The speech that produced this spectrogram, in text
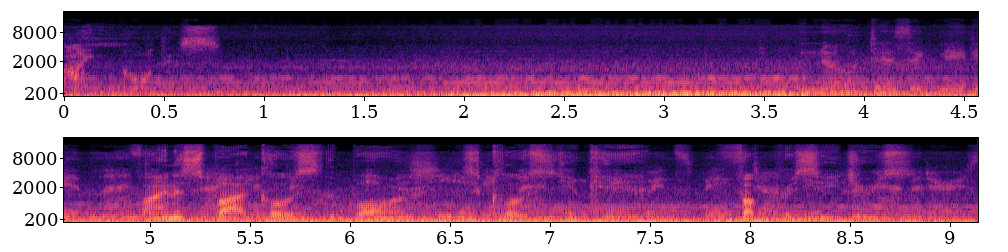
I know this. No designated landing Find a spot close to the bar, as close as you can. Fuck procedures. parameters.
